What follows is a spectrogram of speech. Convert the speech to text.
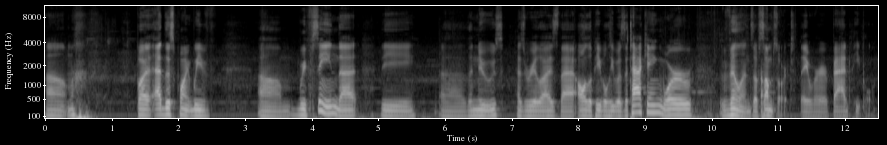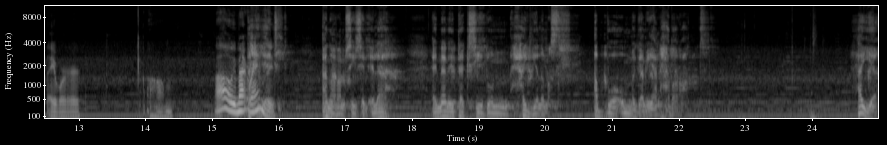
Um, but at this point, we've um, we've seen that the uh, the news has realized that all the people he was attacking were villains of some sort. They were bad people. They were. Um, oh, we met Ramses. أنا رمسيس الإله إنني تجسيد حي لمصر أب وأم جميع الحضارات هيا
